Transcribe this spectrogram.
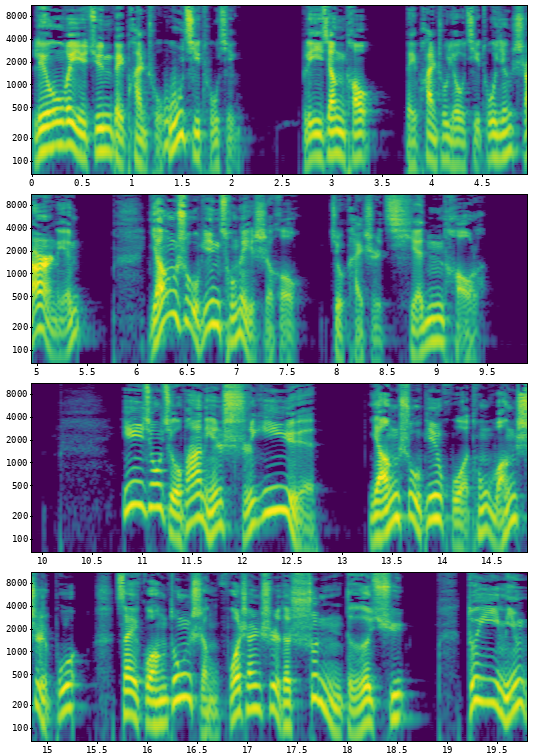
刘卫军被判处无期徒刑，李江涛被判处有期徒刑十二年。杨树斌从那时候就开始潜逃了。一九九八年十一月。杨树斌伙同王世波，在广东省佛山市的顺德区，对一名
